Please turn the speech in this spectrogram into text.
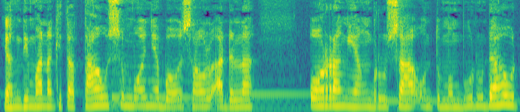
Yang di mana kita tahu semuanya bahwa Saul adalah orang yang berusaha untuk membunuh Daud.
